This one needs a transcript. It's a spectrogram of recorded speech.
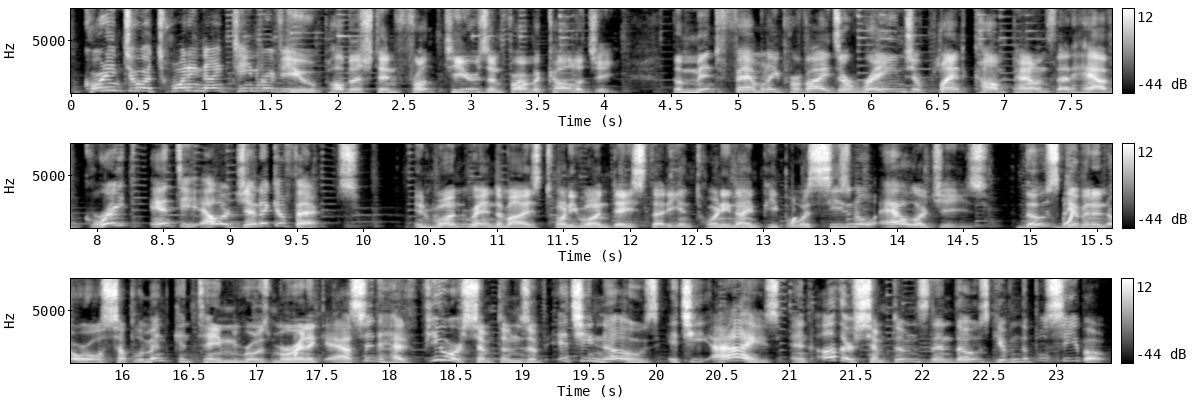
According to a 2019 review published in Frontiers in Pharmacology, the mint family provides a range of plant compounds that have great anti allergenic effects. In one randomized 21 day study in 29 people with seasonal allergies, those given an oral supplement containing rosmarinic acid had fewer symptoms of itchy nose, itchy eyes, and other symptoms than those given the placebo.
